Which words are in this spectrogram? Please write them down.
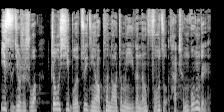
意思就是说，周西伯最近要碰到这么一个能辅佐他成功的人。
